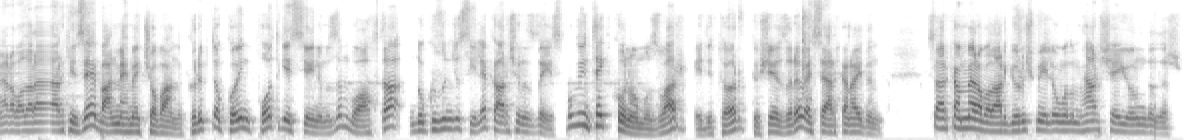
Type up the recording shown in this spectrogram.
Merhabalar herkese. Ben Mehmet Çoban. Kripto Coin Podcast yayınımızın bu hafta 9. ile karşınızdayız. Bugün tek konuğumuz var. Editör, köşe yazarı ve Serkan Aydın. Serkan merhabalar. Görüşmeyeli umalım her şey yolundadır.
